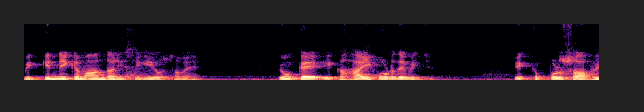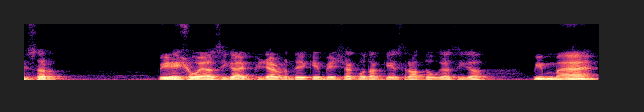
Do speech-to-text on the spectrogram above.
ਵੀ ਕਿੰਨੀ ਕੁ ਇਮਾਨਦਾਰੀ ਸੀਗੀ ਉਸ ਸਮੇਂ। ਕਿਉਂਕਿ ਇੱਕ ਹਾਈ ਕੋਰਟ ਦੇ ਵਿੱਚ ਇੱਕ ਪੁਲਿਸ ਆਫੀਸਰ ਪੇਸ਼ ਹੋਇਆ ਸੀਗਾ, ਐਫੀਡੈਵਿਟ ਦੇ ਕੇ ਬੇਸ਼ੱਕ ਉਹਦਾ ਕੇਸ ਰੱਦ ਹੋ ਗਿਆ ਸੀਗਾ। ਵੀ ਮੈਂ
